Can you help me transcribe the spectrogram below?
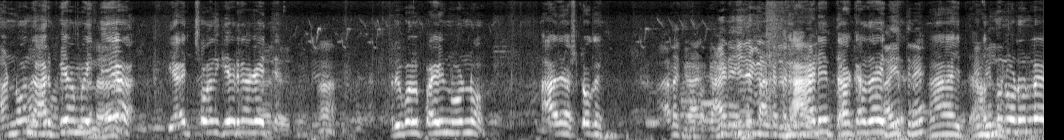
ಹನ್ನೊಂದು ಆರ್ ಪಿ ಎಂ ಐತಿ ಎಚ್ ಒಂದ್ ಗೇರ್ನಾಗ ಐತೆ ಟ್ರಿಬಲ್ ಫೈವ್ ನೋಡ್ನು ಅದ ಎಷ್ಟೋಗೈತಿ ಗಾಡಿ ತಾಕದ ಐತಿ ಆಯ್ತು ಅದನ್ನು ನೋಡಲ್ಲ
